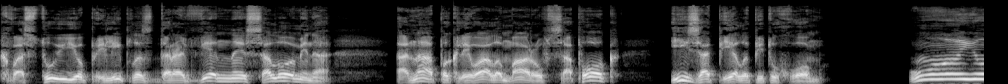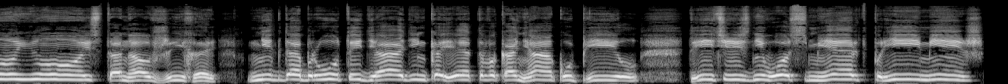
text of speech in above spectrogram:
к хвосту ее прилипла здоровенная соломина. Она поклевала Мару в сапог и запела петухом. «Ой-ой-ой!» — стонал жихарь. «Не к добру ты, дяденька, этого коня купил. Ты через него смерть примешь.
